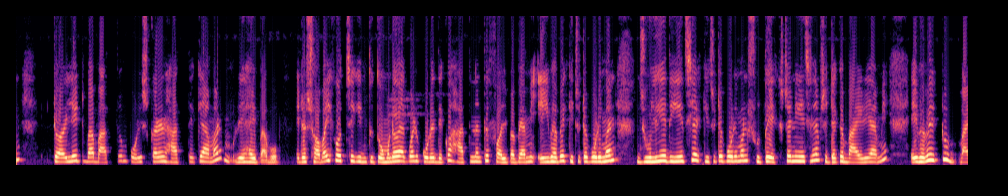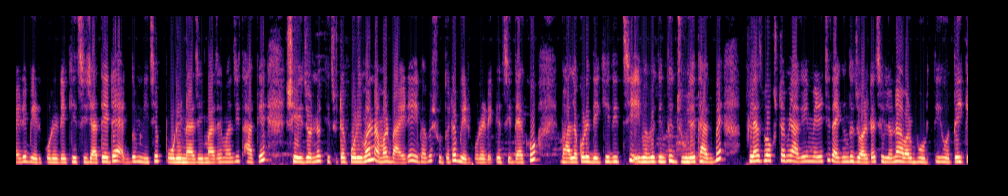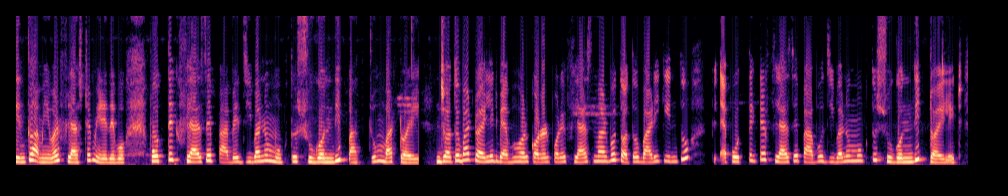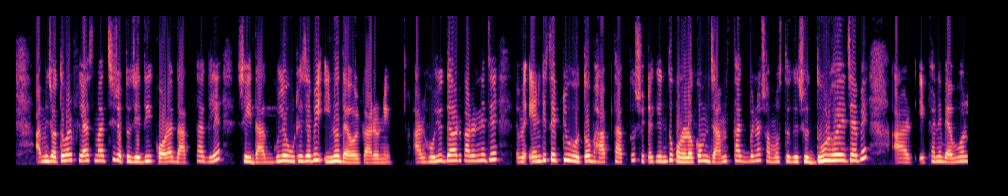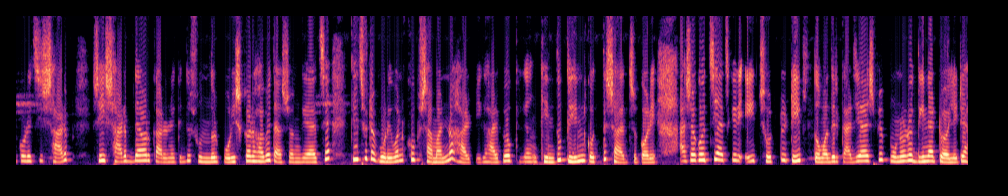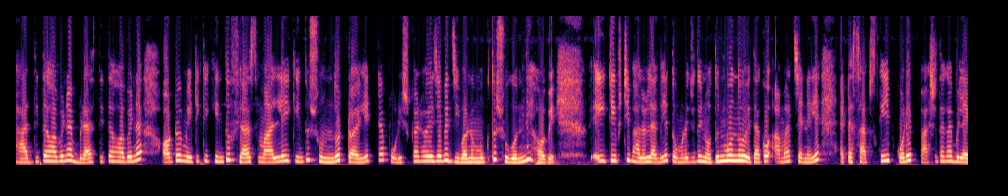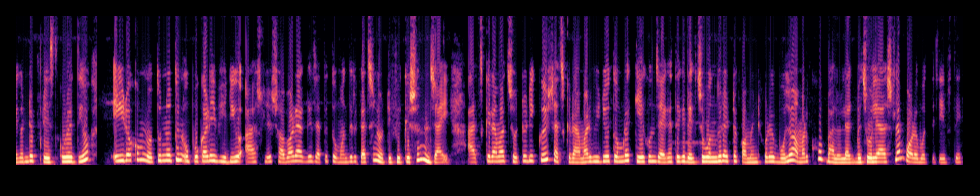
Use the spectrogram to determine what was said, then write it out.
টয়লেট বা বাথরুম পরিষ্কারের হাত থেকে আমার রেহাই পাবো। এটা সবাই করছে, কিন্তু তোমরাও একবার করে দেখো, হাতে নাতে ফল পাবে। আমি এইভাবে কিছুটা পরিমাণ ঝুলিয়ে দিয়েছি আর কিছুটা পরিমাণ সুতো এক্সট্রা নিয়েছিলাম, সেটাকে বাইরে আমি এইভাবে একটু বাইরে বের করে রেখেছি, যাতে এটা একদম নিচে পড়ে না যায়, মাঝামাঝি থাকে। সেই জন্য কিছুটা পরিমাণ আমার বাইরে এইভাবে সুতোটা বের করে রেখেছি। দেখো, ভালো করে দেখিয়ে দিচ্ছি, এইভাবে কিন্তু ঝুলে থাকবে। ফ্ল্যাশ বক্সটা আমি আগেই মেরেছি, তাই কিন্তু জলটা ছিল না, আবার ভর্তি হতেই কিন্তু আমি এবার ফ্ল্যাশটা মেরে দেব। প্রত্যেক ফ্ল্যাশে পাবে জীবাণুমুক্ত সুগন্ধি বাথরুম বা টয়লেট যতবার টয়লেট ব্যবহার করার পরে ফ্ল্যাশ মারবো, ততবারই কিন্তু প্রত্যেকটা ফ্ল্যাশে পাবো জীবাণুমুক্ত সুগন্ধি টয়লেট আমি যতবার ফ্ল্যাশ মারছি, যত যেদি করা দাগ থাকলে সেই দাগগুলো উঠে যাবে ইনো দেওয়ার কারণে। আর হলুদ দেওয়ার কারণে যে অ্যান্টিসেপটিভ হতো, ভাব থাকতো, সেটা কিন্তু কোনো রকম জামস থাকবে না, সমস্ত কিছু দূর হয়ে যাবে। আর এখানে ব্যবহার করেছি শার্প, সেই শার্প দেওয়ার কারণে কিন্তু সুন্দর পরিষ্কার হবে, তার সঙ্গে আছে কিছুটা পরিমাণ খুব সামান্য হারপিক। হারপিও কিন্তু ক্লিন করতে সাহায্য করে। আশা করছি আজকের এই ছোট্ট টিপস তোমাদের কাজে আসবে। পনেরো দিন আর টয়লেটে হাত দিতে হবে না, ব্রাশ দিতে হবে না অটোমেটিকই কিন্তু ফ্লাশ মারলেই কিন্তু সুন্দর টয়লেটটা পরিষ্কার হয়ে যাবে, জীবাণুমুক্ত সুগন্ধি হবে। এই টিপসটি ভালো লাগলে তোমরা যদি নতুন বন্ধু হয়ে থাকো, আমার চ্যানেলে একটা সাবস্ক্রাইব করে পাশে থাকা বেলাইকনটা প্রেস করে দিও। এই রকম নতুন নতুন উপকারী ভিডিও আসলে সবার আগে যাতে তোমাদের কাছে নোটিফিকেশন যায়। আজকের আমার ছোট রিকোয়েস্ট আজকের আমার ভিডিও তোমরা কে কোন জায়গা থেকে দেখছ বন্ধুরা একটা কমেন্ট করে বলো, আমার খুব ভালো লাগবে। চলে আসলাম পরবর্তী টিপসে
